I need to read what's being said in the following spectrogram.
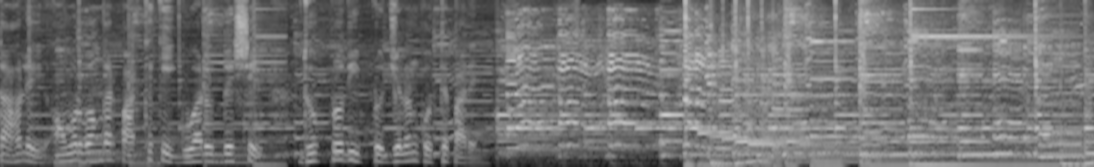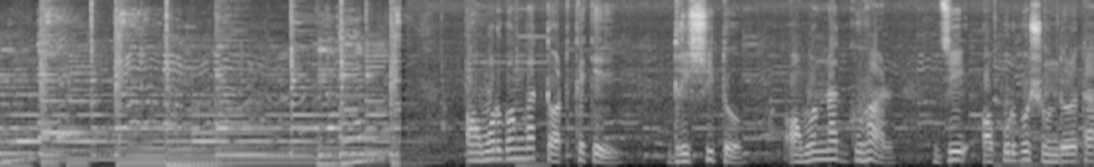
তাহলে অমরগঙ্গার পাড় থেকেই গুহার উদ্দেশ্যে ধূপ প্রদীপ প্রজ্বলন করতে পারেন। অমরগঙ্গার তট থেকে দৃশ্যিত অমরনাথ গুহার যে অপূর্ব সুন্দরতা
